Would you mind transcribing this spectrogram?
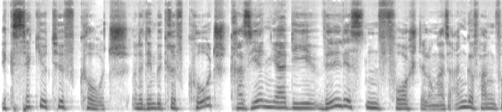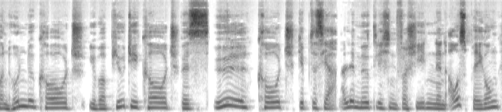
Executive Coach. Unter dem Begriff Coach grasieren ja die wildesten Vorstellungen. Also angefangen von Hundecoach über Beauty Coach bis Ölcoach gibt es ja alle möglichen verschiedenen Ausprägungen.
